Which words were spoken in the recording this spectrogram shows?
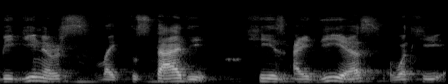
beginners like to study his ideas what he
